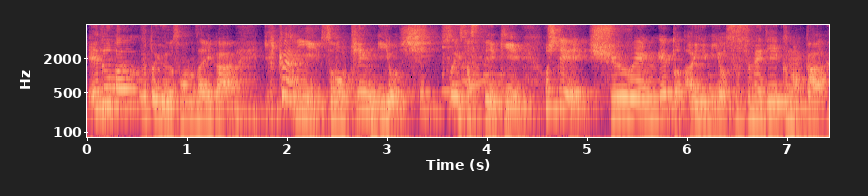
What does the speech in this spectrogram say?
江戸幕府という存在がいかにその権威を失墜させていきそして終焉へと歩みを進めていくのか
